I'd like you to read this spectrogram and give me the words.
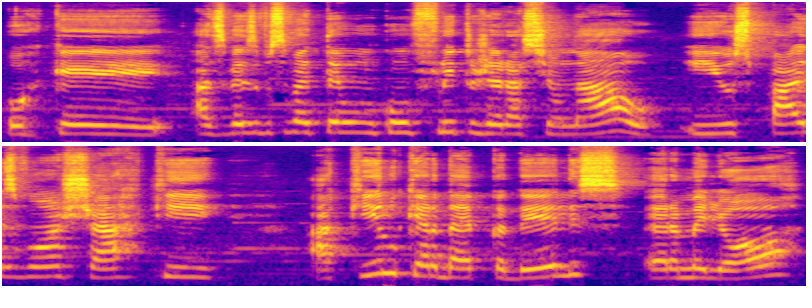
porque às vezes você vai ter um conflito geracional e os pais vão achar que aquilo que era da época deles era melhor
